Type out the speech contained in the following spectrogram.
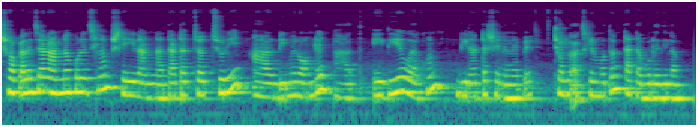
সকালে যা রান্না করেছিলাম সেই রান্না, ডাটার চচ্চড়ি আর ডিমের অমলেট ভাত। এই দিয়েও এখন ডিনারটা সেরে নেবে। চলো আজকের মতন টাটা বলে দিলাম।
